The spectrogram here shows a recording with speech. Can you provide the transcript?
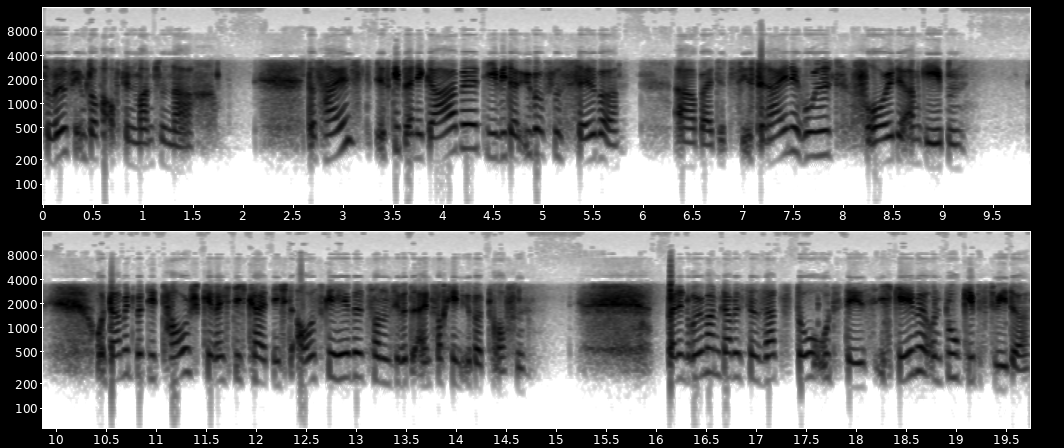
so wirf ihm doch auch den Mantel nach. Das heißt, es gibt eine Gabe, die wie der Überfluss selber arbeitet. Sie ist reine Huld, Freude am Geben. Und damit wird die Tauschgerechtigkeit nicht ausgehebelt, sondern sie wird einfach hinübertroffen. Bei den Römern gab es den Satz do ut des, ich gebe und du gibst wieder.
